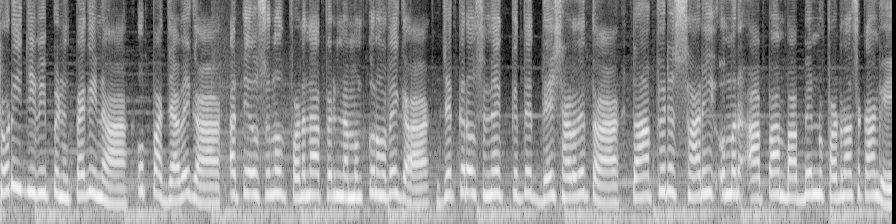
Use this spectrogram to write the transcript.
ਥੋੜੀ ਜਿਹੀ ਵੀ ਭਿਣਕ ਪੈ ਗਈ ਨਾ, ਉਹ ਭੱਜ ਜਾਵੇਗਾ ਅਤੇ ਉਸ ਪੁਲਿਸ ਨੂੰ ਫੜਨਾ ਫਿਰ ਨਾਮੁਮਕਿਨ ਹੋਵੇਗਾ। ਜੇਕਰ ਉਸਨੇ ਕਿਤੇ ਦੇਸ਼ ਛੱਡ ਦਿੱਤਾ, ਤਾਂ ਫਿਰ ਸਾਰੀ ਉਮਰ ਆਪਾਂ ਬਾਬੇ ਨੂੰ ਫੜ ਸਕਾਂਗੇ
